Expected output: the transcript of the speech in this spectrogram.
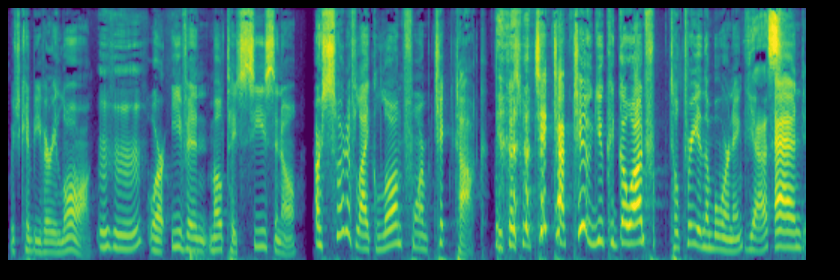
which can be very long Mm-hmm. or even multi seasonal, are sort of like long form TikTok. Because with TikTok, too, you could go on for, till three in the morning. Yes. And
